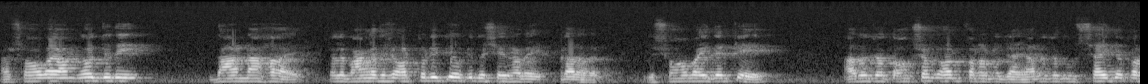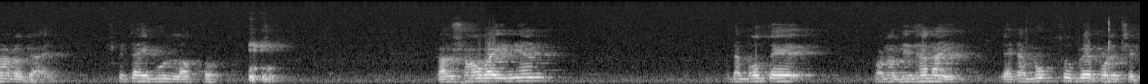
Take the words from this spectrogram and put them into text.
আর সমবায় অঙ্গন যদি দাঁড় না হয়, তাহলে বাংলাদেশের অর্থনীতিও কিন্তু সেইভাবে দাঁড়াবে না। যে সমবায়ীদেরকে আরও যত অংশগ্রহণ করানো যায়, আরও যত উৎসাহিত করানো যায়, সেটাই মূল লক্ষ্য। কারণ সমবায় ইউনিয়ন, এটা বলতে কোনো দ্বিধা নাই, যে একটা মুখ থুবড়ে পড়েছিল।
